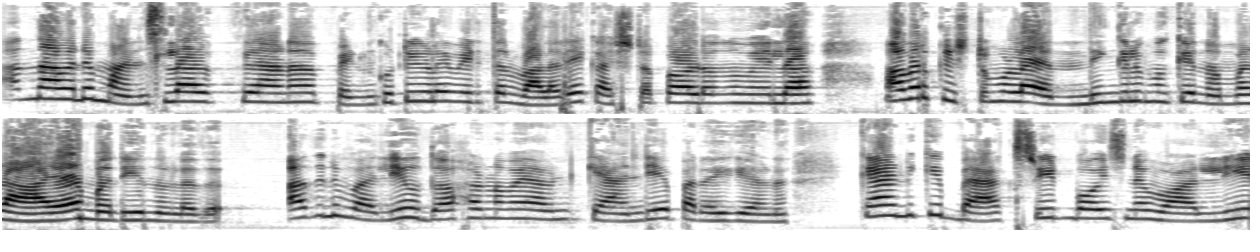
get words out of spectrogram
അന്ന് അവന് മനസ്സിലാക്കുകയാണ് പെൺകുട്ടികളെ വീഴ്ത്താൻ വളരെ കഷ്ടപ്പാടൊന്നുമില്ല. അവർക്കിഷ്ടമുള്ള എന്തെങ്കിലുമൊക്കെ നമ്മൾ ആയാൽ മതി എന്നുള്ളത്. അതിന് വലിയ ഉദാഹരണമായി അവൻ കാൻഡിയെ പറയുകയാണ്. കാൻഡിക്ക് ബാക്ക് സ്ട്രീറ്റ് ബോയ്സിനെ വലിയ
